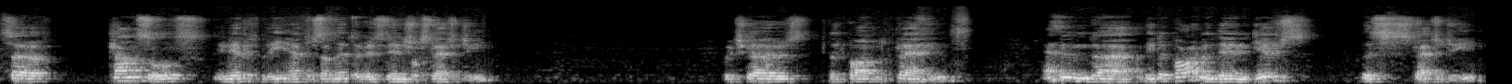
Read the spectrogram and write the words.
So councils inevitably have to submit a residential strategy, which goes to the Department of Planning, and uh, the department then gives this strategy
